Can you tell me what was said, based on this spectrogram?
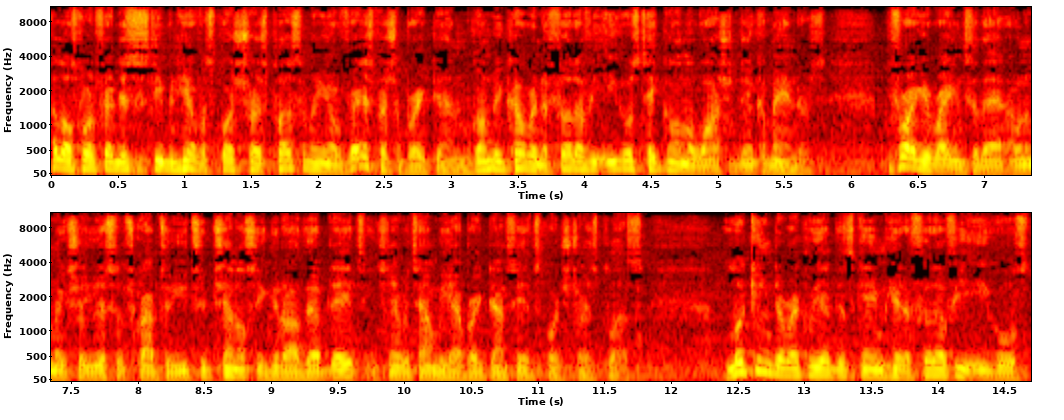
Hello, sports fan. This is Stephen here for Sports Choice Plus. I'm bringing a very special breakdown. We're going to be covering the Philadelphia Eagles taking on the Washington Commanders. Before I get right into that, I want to make sure you're subscribed to the YouTube channel so you get all the updates each and every time we have breakdowns here at Sports Choice Plus. Looking directly at this game here, the Philadelphia Eagles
